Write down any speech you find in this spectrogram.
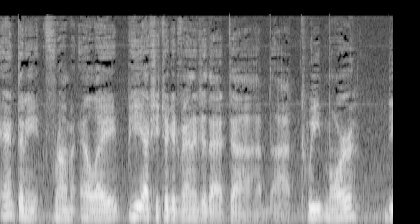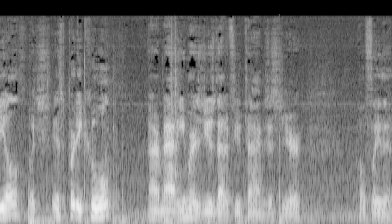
Anthony from L.A. He actually took advantage of that uh, uh, tweet more deal, which is pretty cool. Our Matt Emer has used that a few times this year. Hopefully the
